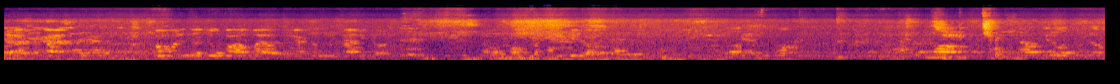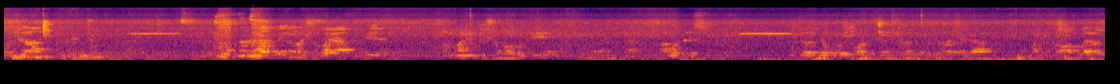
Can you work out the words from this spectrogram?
জেলা শাখার সম্মানিত যুগ্ম আহ্বায়ক বিকাশচন্দ্র বিদর এবং ভক্ত সম্মানিত সভাপতি বাংলাদেশ সম্মানিত আহ্বায়ক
